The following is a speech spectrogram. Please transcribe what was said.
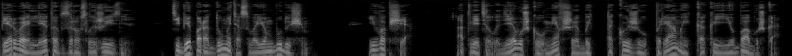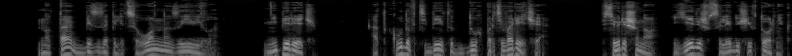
первое лето взрослой жизни. Тебе пора думать о своем будущем. И вообще, ответила девушка, умевшая быть такой же упрямой, как и ее бабушка. Но та безапелляционно заявила: "Не перечь. Откуда в тебе этот дух противоречия? Все решено. Едешь в следующий вторник.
